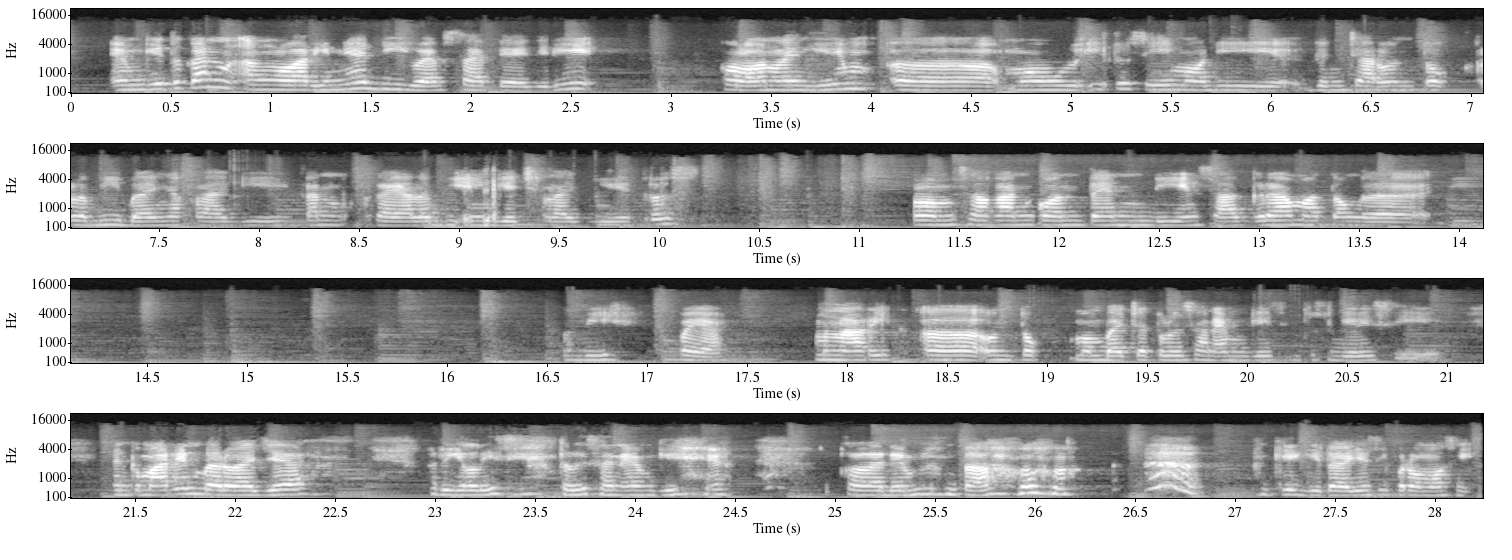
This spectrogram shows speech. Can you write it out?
MG itu kan ngeluarinnya di website ya jadi kalau online gini uh, mau itu sih mau digencar untuk lebih banyak lagi kan kayak lebih engage lagi. Terus kalau misalkan konten di Instagram atau enggak di lebih apa ya menarik uh, untuk membaca tulisan MG itu sendiri sih dan kemarin baru aja rilis ya tulisan MG kalau ada yang belum tahu oke gitu aja sih promosi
